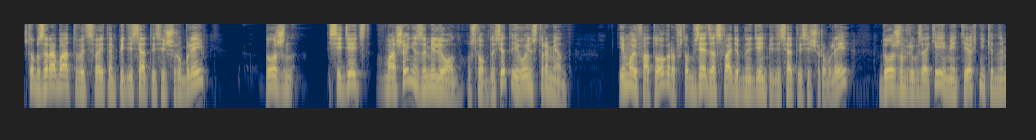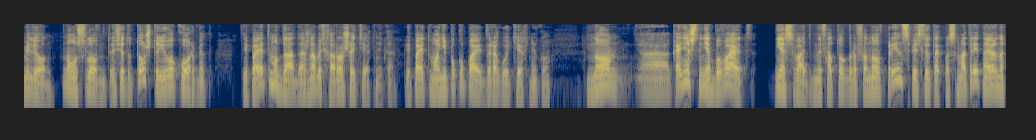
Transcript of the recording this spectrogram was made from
чтобы зарабатывать свои там 50 тысяч рублей, должен сидеть в машине за миллион, условно. То есть это его инструмент. И мой фотограф, чтобы взять за свадебный день 50 тысяч рублей, должен в рюкзаке иметь техники на миллион. Ну, условно. То есть это то, что его кормит. И поэтому, да, должна быть хорошая техника. И поэтому они покупают дорогую технику. Но, э, конечно, не, бывают не свадебные фотографы, но, в принципе, если так посмотреть, наверное,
